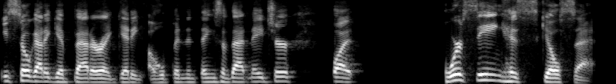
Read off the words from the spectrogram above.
He's still got to get better at getting open and things of that nature. But we're seeing his skill set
